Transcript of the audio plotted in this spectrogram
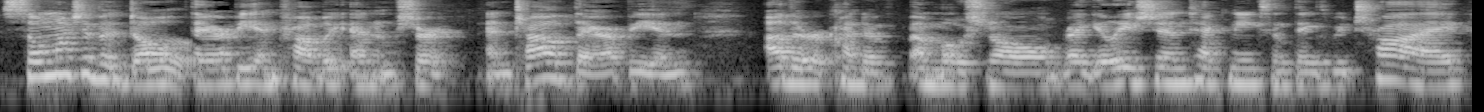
So much of adult cool. therapy and probably, and I'm sure, and child therapy and other kind of emotional regulation techniques and things we try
